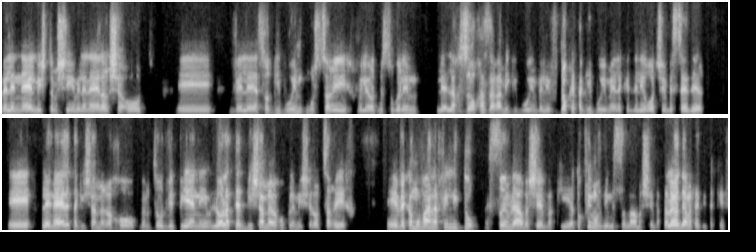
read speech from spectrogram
ולנהל משתמשים ולנהל הרשאות, ולעשות גיבויים כמו שצריך, ולהיות מסוגלים לחזור חזרה מגיבויים ולבדוק את הגיבויים האלה כדי לראות שהם בסדר, אה, לנהל את הגישה מרחוק באמצעות VPNים, לא לתת גישה מרחוק למי שלא צריך, אה, וכמובן להפעיל ניטור 24/7, כי התוקפים עובדים 24/7, אתה לא יודע מתי תתקף.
